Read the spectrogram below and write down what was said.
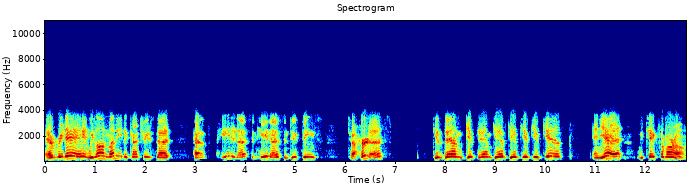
every day. And we loan money to countries that have hated us and hate us and do things to hurt us. Give them, give them, give, give, give, give, give. And yet, we take from our own.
